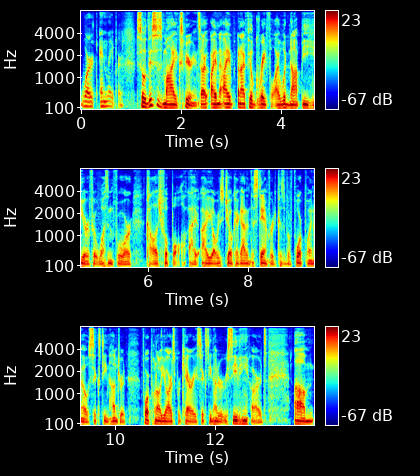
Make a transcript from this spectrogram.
work and labor? So this is my experience. I, I, and I and I feel grateful. I would not be here if it wasn't for college football. I, I always joke I got into Stanford because of a 4.0, 1600, 4.0 yards per carry, 1600 receiving yards. Um,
